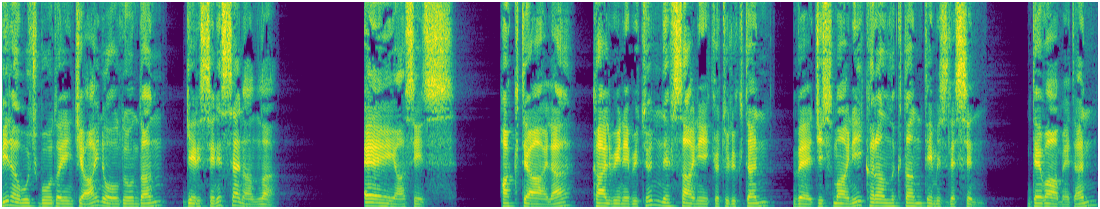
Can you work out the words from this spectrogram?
bir avuç buğdayınki aynı olduğundan gerisini sen anla. Ey aziz! Hak Teâlâ kalbini bütün nefsani kötülükten ve cismani karanlıktan temizlesin. Devam eden,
